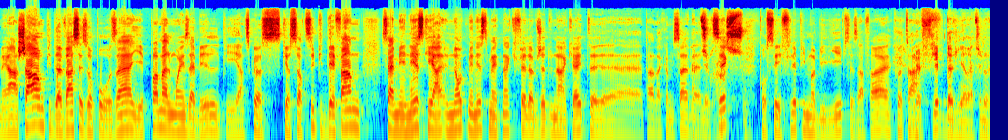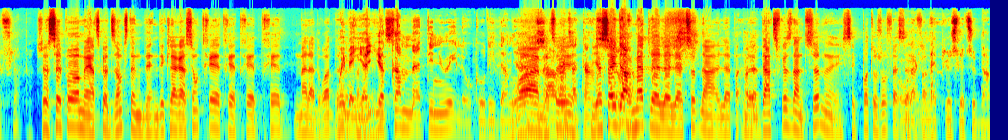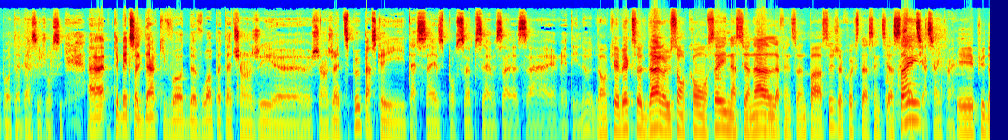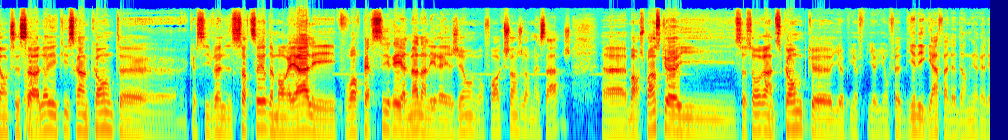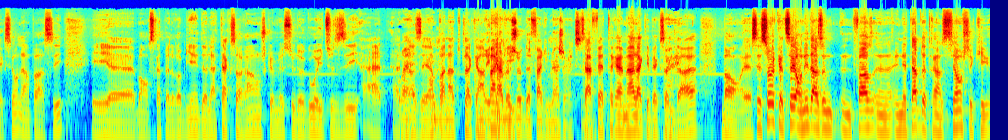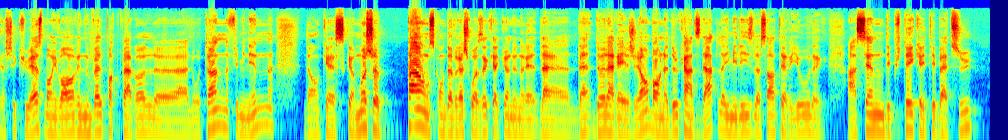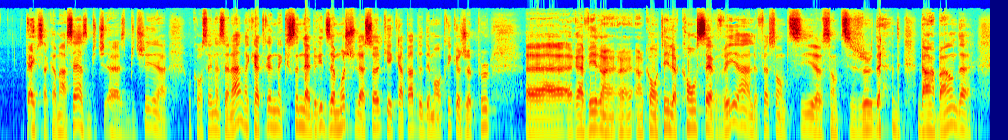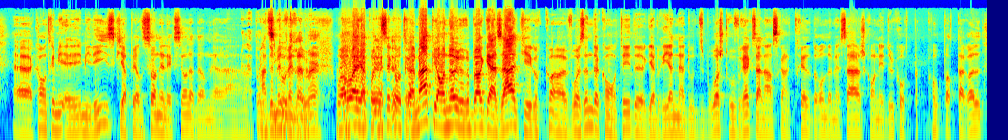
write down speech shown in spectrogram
Mais en chambre, puis devant ses opposants, il est pas mal moins habile. Puis en tout cas, ce qui a sorti, puis défendre sa ministre, qui est une autre ministre maintenant qui fait l'objet d'une enquête euh, par la commissaire de l'éthique pour ses flips immobiliers puis ses affaires. Écoute, en- Le flip deviendra-t-il un flop? je sais pas, mais en tout cas, disons que c'était une, une déclaration très, très, très, très maladroite. De Oui, mais il a, il a comme atténué là, au cours des dernières Ouais, mais heures. Attention. il essaye de remettre le, le, le tube dans le, le de- dentifrice dans le tube, mais c'est pas toujours facile Ouais, à faire. mettent plus le tube dans la porte à dents ces jours-ci. Euh, Québec solidaire qui va devoir peut-être changer euh, changer un petit peu parce qu'il est à 16 puis ça, ça, ça a arrêté là. là. Donc, Québec solidaire a eu son conseil national la fin de semaine passée. Je crois que c'était à Saint-Hyacinthe. Saint-Hyacinthe, ouais. Et puis, donc, c'est ça. Là, qu'ils se rendent compte euh, que s'ils veulent sortir de Montréal et pouvoir percer réellement dans les régions, il va falloir qu'ils changent leur message. Euh, bon, je pense qu'ils se sont rendus compte qu'ils ont fait bien des gaffes à la dernière élection l'an passé. Et euh, bon, on se rappellera bien de la taxe orange que M. Legault a utilisée à, à pendant toute la campagne. On est en mesure de faire image avec ça. Ça fait très mal à Québec solidaire. Bon, euh, c'est sûr que, tu sais, on est dans une, phase, une, étape de transition chez, chez QS. Bon, il va y avoir une nouvelle porte-parole à l'automne, féminine. Donc, est-ce que moi, je pense qu'on devrait choisir quelqu'un de la, de, la, région? Bon, on a deux candidates, là, Émilise Le Thériault, ancienne députée qui a été battue. Puis, ça a commencé à se bitcher, euh, au Conseil national. Catherine, Christine Labrie disait, moi, je suis la seule qui est capable de démontrer que je peux euh, ravir un, un, comté, le conserver. Hein, elle a fait son petit, euh, son petit jeu dans bande euh, contre Émilise, qui a perdu son élection la dernière, en, 2022. Autrement. Ouais, ouais, la politique autrement. Puis on a Ruba Gazal, qui est voisine de comté de Gabriel Nadeau-Dubois. Je trouverais que ça lancerait un très drôle de message qu'on ait deux porte-parole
